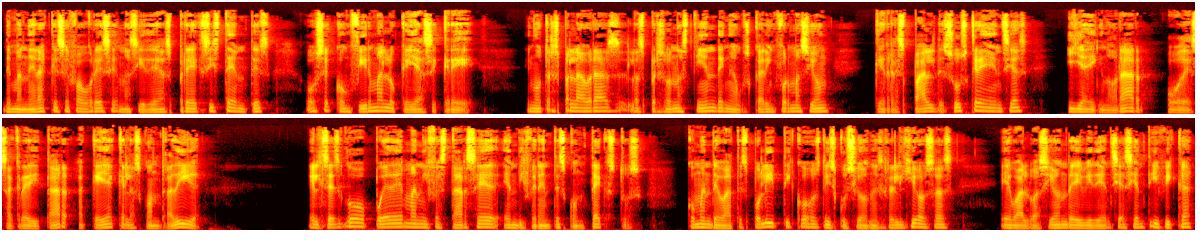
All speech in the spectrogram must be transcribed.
de manera que se favorecen las ideas preexistentes o se confirma lo que ya se cree. En otras palabras, las personas tienden a buscar información que respalde sus creencias y a ignorar o desacreditar aquella que las contradiga. El sesgo puede manifestarse en diferentes contextos, como en debates políticos, discusiones religiosas, evaluación de evidencia científica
